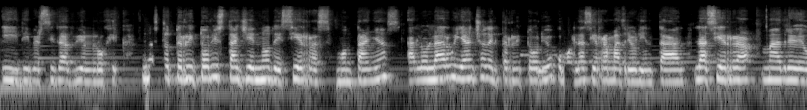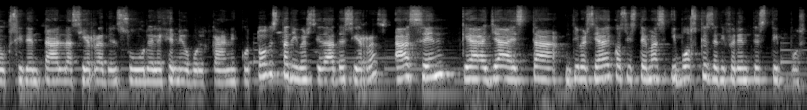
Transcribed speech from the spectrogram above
y diversidad biológica. Nuestro territorio está lleno de sierras, montañas, a lo largo y ancho del territorio, como la Sierra Madre Oriental, la Sierra Madre Occidental, la Sierra del Sur, el eje neovolcánico, toda esta diversidad de sierras hacen que haya esta diversidad de ecosistemas y bosques de diferentes tipos.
